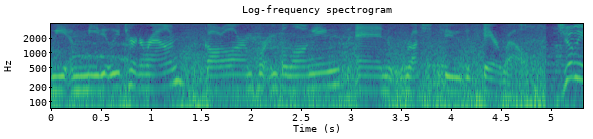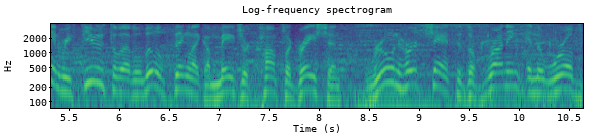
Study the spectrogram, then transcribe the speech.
we immediately turned around, got all our important belongings, and rushed to the stairwell. Jillian refused to let a little thing like a major conflagration ruin her chances of running in the world's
